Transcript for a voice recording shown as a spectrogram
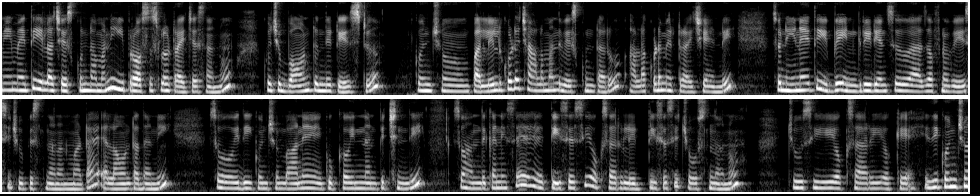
మేమైతే ఇలా చేసుకుంటామని ఈ ప్రాసెస్లో ట్రై చేశాను. కొంచెం బాగుంటుంది టేస్ట్. కొంచెం పల్లీలు కూడా చాలామంది వేసుకుంటారు. అలా కూడా మీరు ట్రై చేయండి. సో నేనైతే ఇవే ఇంగ్రీడియంట్స్ యాజ్ ఆఫ్ నో వేసి చూపిస్తున్నాను అనమాట ఎలా ఉంటుందని. సో ఇది కొంచెం బాగానే కుక్ అయింది అనిపించింది సో అందుకనిసే తీసేసి ఒకసారి లిడ్ తీసేసి చూస్తున్నాను. చూసి ఒకసారి ఓకే. ఇది కొంచెం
